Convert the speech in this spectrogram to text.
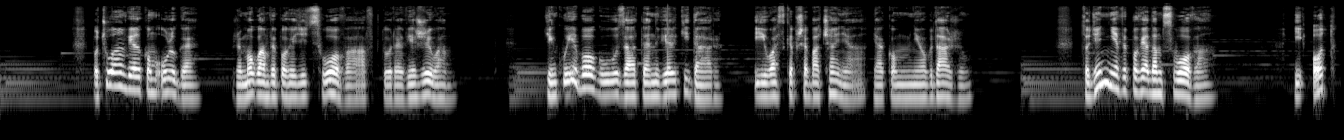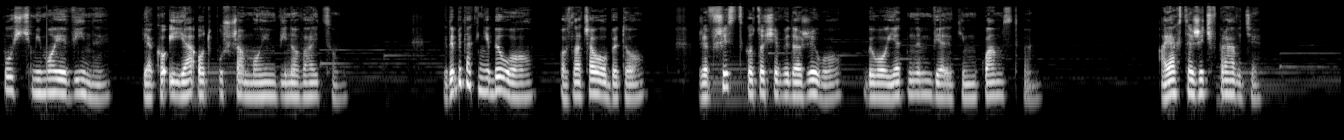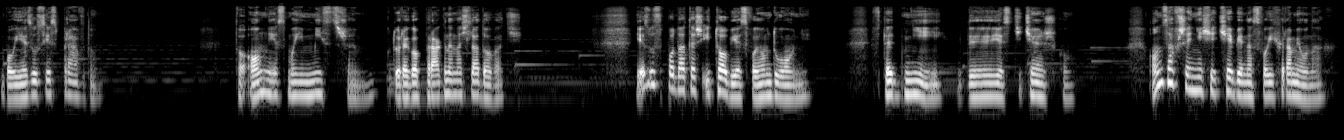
Poczułam wielką ulgę, że mogłam wypowiedzieć słowa, w które wierzyłam. Dziękuję Bogu za ten wielki dar i łaskę przebaczenia, jaką mnie obdarzył. Codziennie wypowiadam słowa i odpuść mi moje winy, jako i ja odpuszczam moim winowajcom. Gdyby tak nie było, oznaczałoby to, że wszystko, co się wydarzyło, było jednym wielkim kłamstwem. A ja chcę żyć w prawdzie, bo Jezus jest prawdą. To On jest moim mistrzem, którego pragnę naśladować. Jezus poda też i Tobie swoją dłoń w te dni, gdy jest Ci ciężko. On zawsze niesie Ciebie na swoich ramionach.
